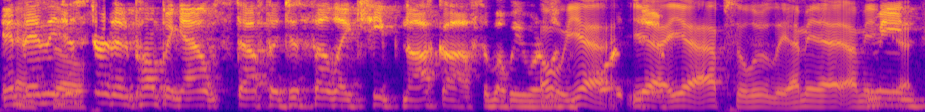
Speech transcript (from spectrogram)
And, And then they just started pumping out stuff that just felt like cheap knockoffs of what we were. Oh looking yeah, yeah, yeah, absolutely. I mean, I, I mean, I mean,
